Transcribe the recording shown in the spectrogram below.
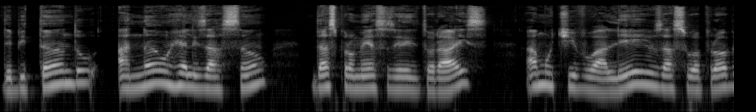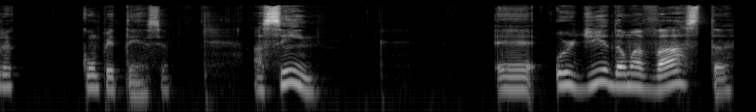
debitando a não realização das promessas eleitorais a motivo alheios à sua própria competência. Assim, é urdida uma vasta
